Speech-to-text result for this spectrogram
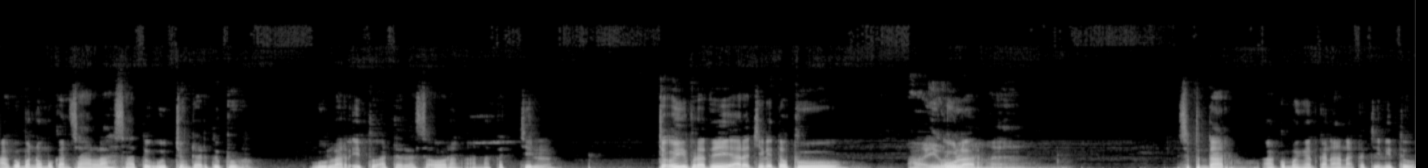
aku menemukan salah satu ujung dari tubuh ular itu adalah seorang anak kecil. Cuk, ini berarti arek cilik tubuh Oh, iya. ular. Heeh. Sebentar, aku mengingatkan anak kecil itu.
